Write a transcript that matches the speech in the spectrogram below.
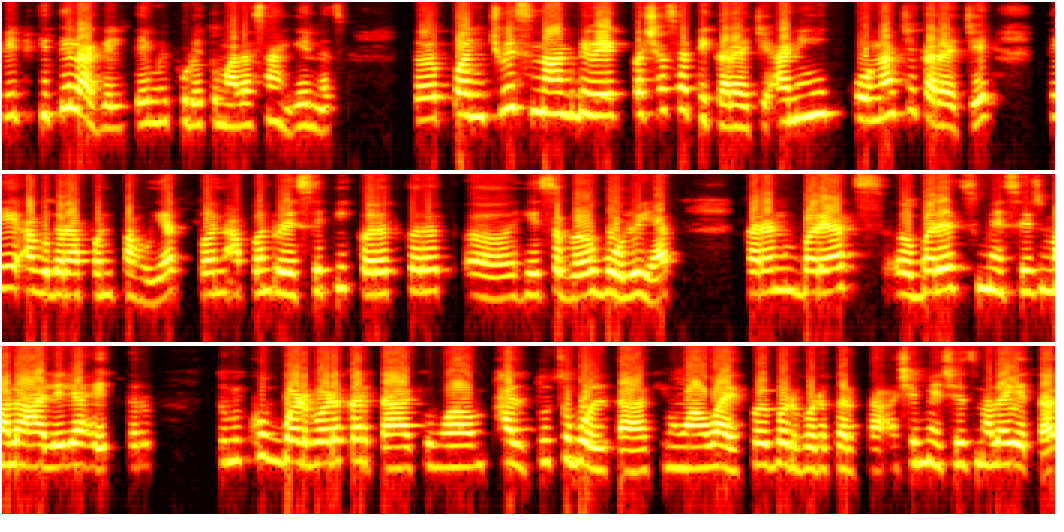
पीठ किती लागेल ते मी पुढे तुम्हाला सांगेनच. तर पंचवीस नागदिवे कशासाठी करायचे आणि कोणाचे करायचे ते अगोदर आपण पाहूयात. पण आपण रेसिपी करत करत हे सगळं बोलूयात. कारण बऱ्याच बरेच मेसेज मला आलेले आहेत तर तुम्ही खूप बडबड करता किंवा फालतूच बोलता किंवा वायफळ बडबड करता असे मेसेज मला येतात.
